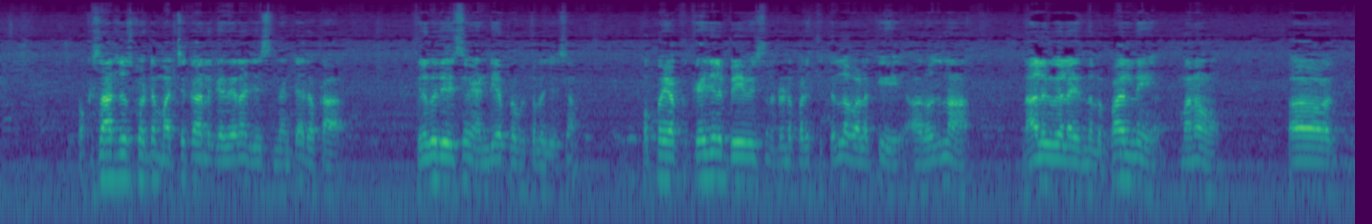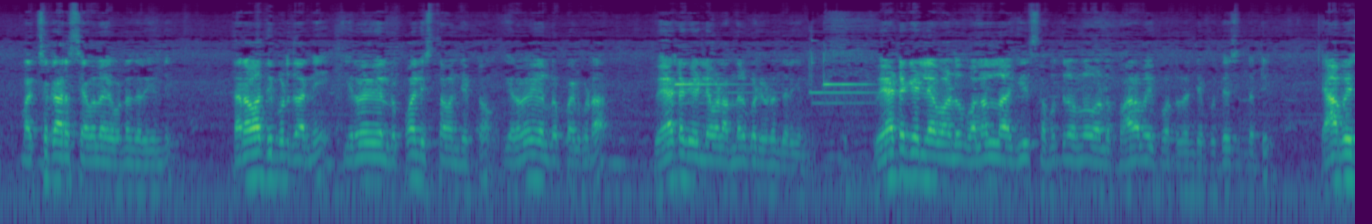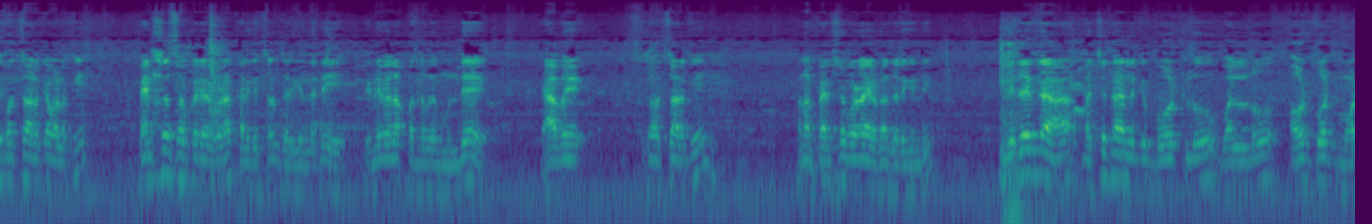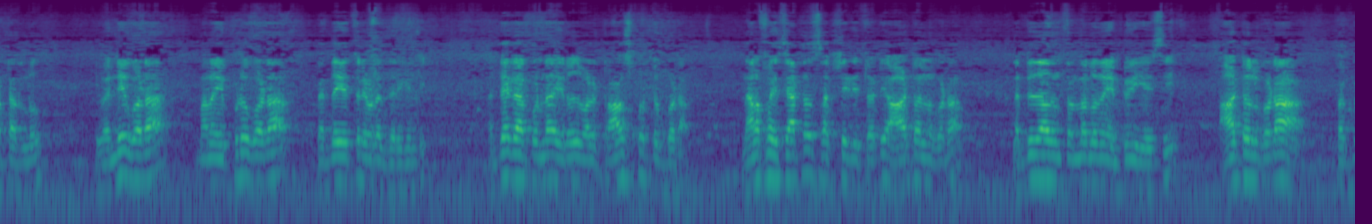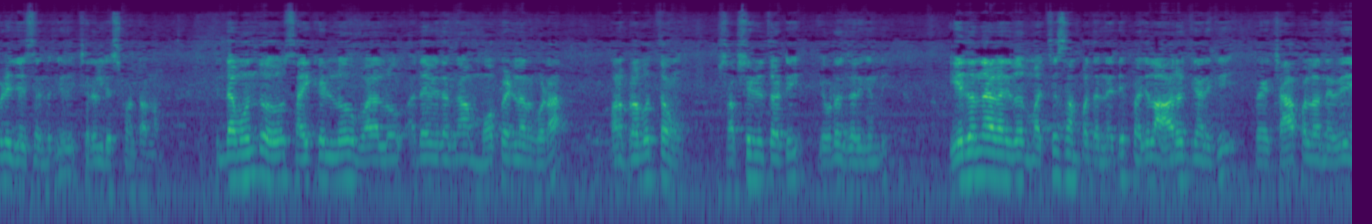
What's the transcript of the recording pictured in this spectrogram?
ఒకసారి చూసుకుంటే మత్స్యకారులకు ఏదైనా చేసిందంటే అదొక తెలుగుదేశం ఎన్డీఏ ప్రభుత్వంలో చేశాం. ముప్పై ఒక్క కేజీలు బియ్యం ఇస్తున్నటువంటి పరిస్థితుల్లో వాళ్ళకి ఆ రోజున నాలుగు వేల ఐదు వందల రూపాయలని మనం మత్స్యకార సేవలో ఇవ్వడం జరిగింది. తర్వాత ఇప్పుడు దాన్ని ఇరవై వేల రూపాయలు ఇస్తామని చెప్పాం. ఇరవై వేల రూపాయలు కూడా వేటకు వెళ్ళే వాళ్ళందరూ కూడా ఇవ్వడం జరిగింది. వేటకు వెళ్ళే వాళ్ళు వలల్లాగి సముద్రంలో వాళ్ళు భారమైపోతుందని చెప్పే ఉద్దేశంతో యాభై సంవత్సరాలకే వాళ్ళకి పెన్షన్ సౌకర్యాలు కూడా కలిగించడం జరిగింది. రెండు వేల పంతొమ్మిది ముందే యాభై సంవత్సరాలకి మనం పెన్షన్ కూడా ఇవ్వడం జరిగింది. ఈ విధంగా మత్స్యకారులకి బోట్లు వలలు అవుట్ బోట్ మోటార్లు ఇవన్నీ కూడా మనం ఎప్పుడూ కూడా పెద్ద ఎత్తున ఇవ్వడం జరిగింది. అంతేకాకుండా ఈరోజు వాళ్ళ ట్రాన్స్పోర్ట్ కూడా నలభై శాతం సబ్సిడీతో ఆటోలను కూడా లబ్దిదారుల తొందరలోనే ఎంపిక చేసి ఆటోలు కూడా పంపిణీ చేసేందుకు చర్యలు తీసుకుంటున్నాం. ఇంతకుముందు సైకిళ్ళు వలలు అదేవిధంగా మోపెడ్లను కూడా మన ప్రభుత్వం సబ్సిడీతోటి ఇవ్వడం జరిగింది. ఏదన్నా కానీ ఈరోజు మత్స్య సంపద అనేది ప్రజల ఆరోగ్యానికి చేపలు అనేవి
